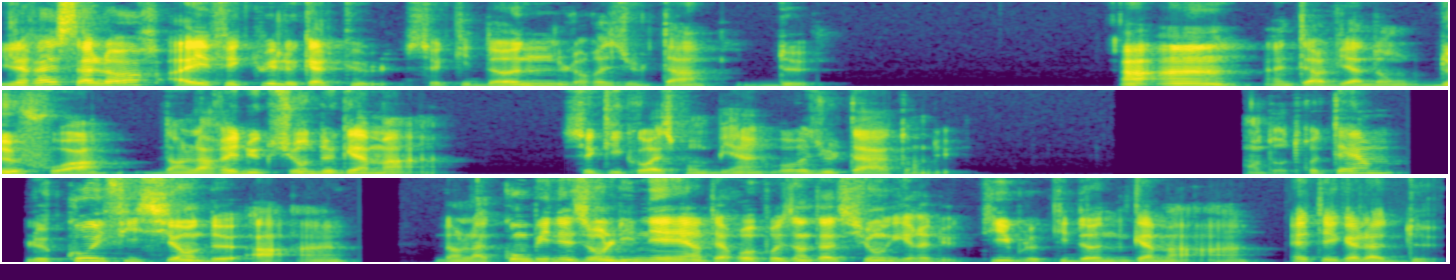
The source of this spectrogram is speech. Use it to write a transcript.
Il reste alors à effectuer le calcul, ce qui donne le résultat 2. A1 intervient donc deux fois dans la réduction de gamma 1, ce qui correspond bien au résultat attendu. En d'autres termes, le coefficient de A1 dans la combinaison linéaire des représentations irréductibles qui donne gamma 1 est égal à 2.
